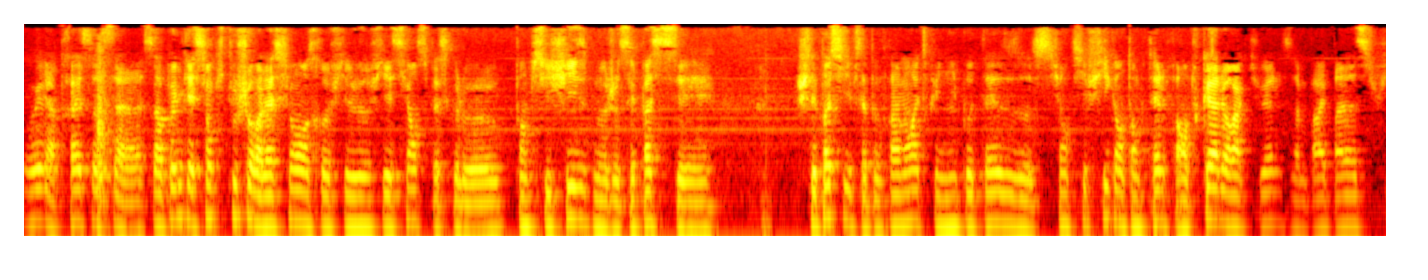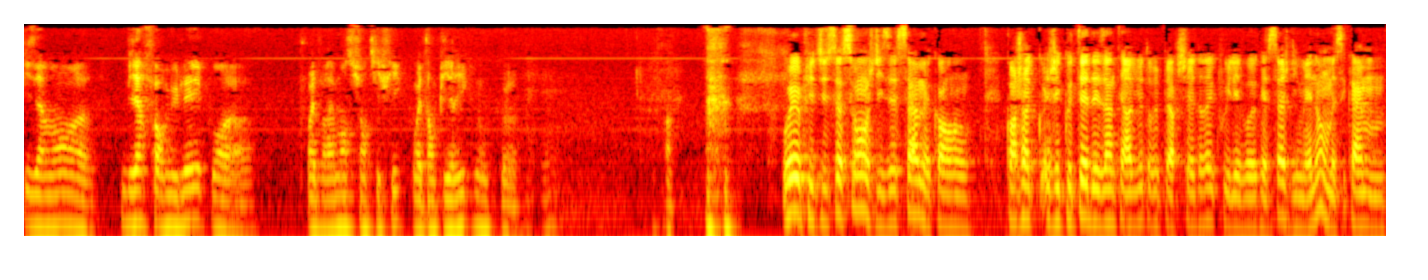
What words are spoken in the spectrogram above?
oui, après, ça, c'est un peu une question qui touche aux relations entre philosophie et science, parce que le panpsychisme, je sais pas si c'est je sais pas si ça peut vraiment être une hypothèse scientifique en tant que telle. Enfin, en tout cas, à l'heure actuelle, ça me paraît pas suffisamment euh, bien formulé pour euh, pour être vraiment scientifique, pour être empirique. Donc, euh... enfin. oui, et puis de toute façon, je disais ça, mais quand quand j'écoutais des interviews de Rupert Sheldrake où il évoquait ça, je dis mais non, mais c'est quand même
